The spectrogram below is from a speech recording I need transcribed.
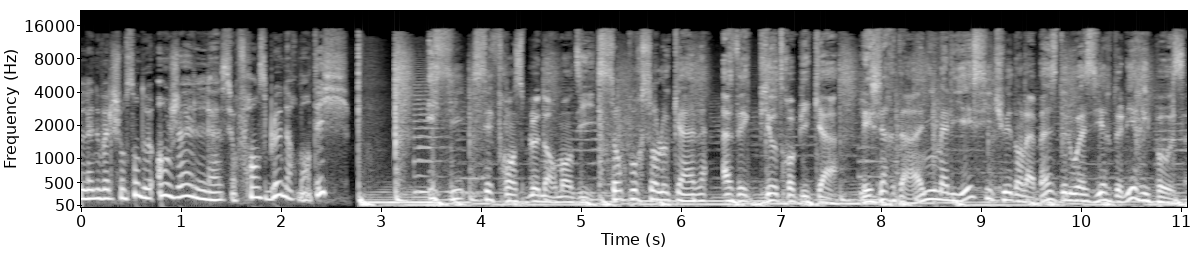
La nouvelle chanson de Angèle sur France Bleu Normandie. Ici, c'est France Bleu Normandie, 100% local avec Biotropica, les jardins animaliers situés dans la base de loisirs de l'Iripose.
